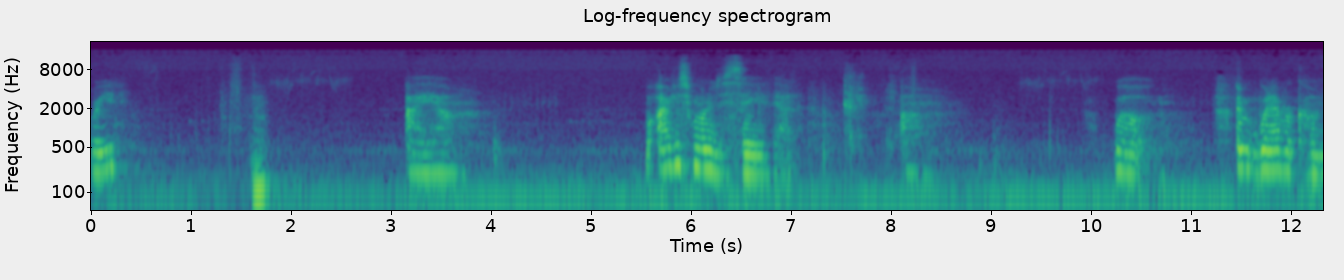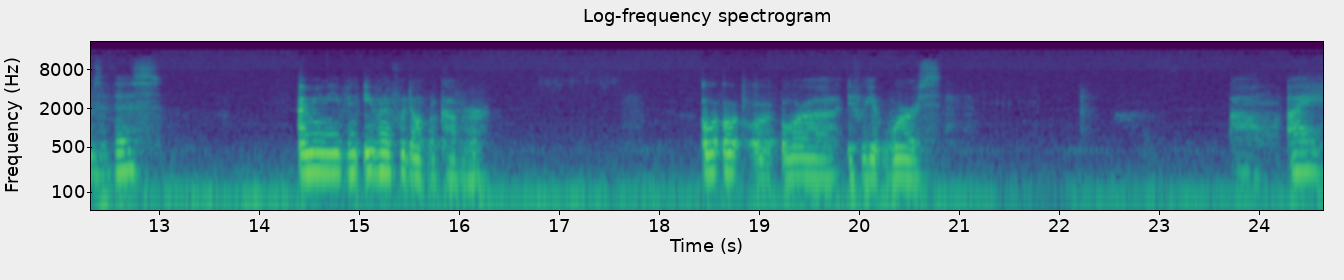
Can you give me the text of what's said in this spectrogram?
Reed? Hmm? I, um. Well, I just wanted to say that. Um. Well, I mean, whatever comes of this, I mean, even even if we don't recover, or or or, or uh, if we get worse, oh, I,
